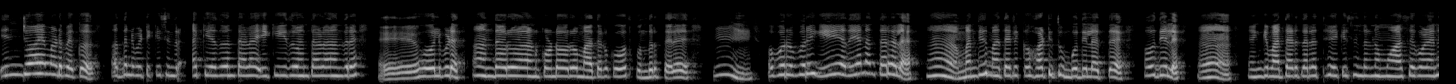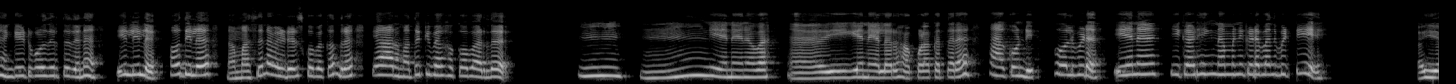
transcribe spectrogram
ಎಂಜಾಯ್ ಮಾಡ್ಬೇಕು. ಅದನ್ನ ಬಿಟ್ಟು ಕಿಸಿಂದ್ರೆ ಅಕ್ಕಿ ಅದು ಅಂತಾಳ, ಈಕಿ ಇದು ಅಂತಾಳ ಅಂದ್ರೆ, ಏ, ಹೋಲ್ ಬಿಡ. ಅಂದವರು, ಅನ್ಕೊಂಡವರು ಮಾತಾಡ್ಕೋತ ಕುಂದಿರ್ತಾರೆ. ಹ್ಮ್, ಒಬ್ಬರೊಬ್ಬರಿಗೆ ಅದೇನಂತಾರಲ್ಲ? ಹ್ಮ್ ಮಂದಿ ಮಾತಾಡಕ್ಕೆ ಹೊಟ್ಟೆ ತುಂಬುದಿಲ್ಲ ಅತ್ತೆ. ಹೌದಿಲ್ಲ? ಹ್ಮ್ ಹೆಂಗೆ ಮಾತಾಡ್ತಾರ ಹೇಗಿಸಿಂದ್ರೆ ನಮ್ಮ ಆಸೆಗಳನ್ನ ಹೆಂಗೆ ಇಲ್ಲಿ ಇಲ್ಲ ಹೌದಿಲ್ಲ? ನಮ್ಮ ಆಸೆ ನಾವು ಈಡೇರಿಸ್ಕೋಬೇಕಂದ್ರೆ, ಯಾರ ಮತ್ತೆ ಕಿವ್ಯಾಗ ಹಾಕೋಬಾರ್ದು. ಏನೇನವ? ಆ, ಎಲ್ಲಾರು ಹಾಕೊಳಕತ್ತಾರ? ಹಾಕೊಂಡಿ ಹೋಲ್ ಬಿಡ. ಏನೇ ಈ ಕಡೆ ಹಿಂಗ್ ನಮ್ಮನೆ ಕಡೆ ಬಂದ್ಬಿಟ್ಟಿ? ಅಯ್ಯ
